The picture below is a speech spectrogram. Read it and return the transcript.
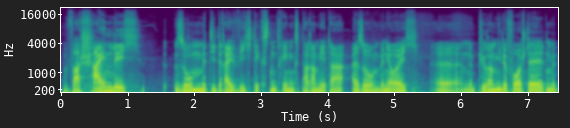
Wahrscheinlich somit die drei wichtigsten Trainingsparameter. Also wenn ihr euch äh, eine Pyramide vorstellt, mit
